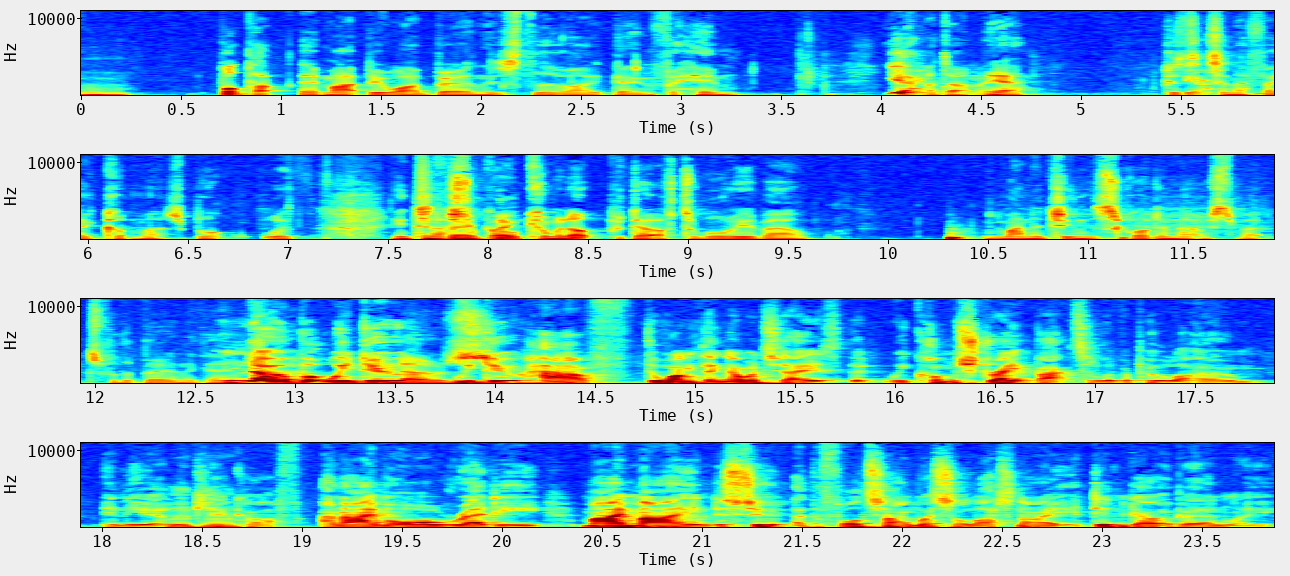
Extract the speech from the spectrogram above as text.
Hmm. But that it might be why Burnley's the right game for him. Yeah, I don't. Yeah, because Yeah. it's an FA Cup match. But with international break Cup. coming up, we don't have to worry about managing the squad in that respect for the Burnley game. No, So but we do. We do have the one thing I would say is that we come straight back to Liverpool at home in the early mm-hmm. kickoff, and I'm already my mind as soon at the full time whistle last night. It didn't go to Burnley.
